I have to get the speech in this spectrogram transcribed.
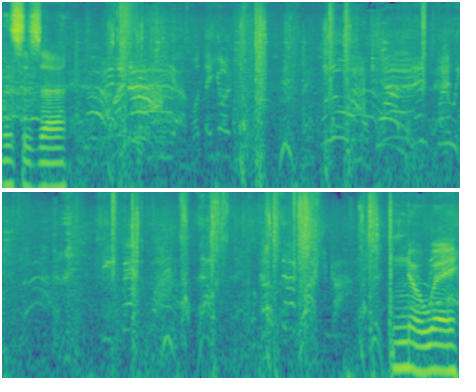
This is, uh... No way.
